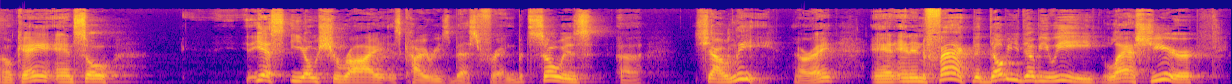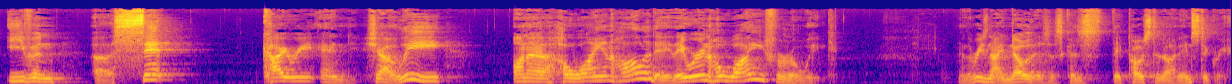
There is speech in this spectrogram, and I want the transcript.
Okay, and so yes, Io Shirai is Kairi's best friend, but so is uh, Xiao Li. All right, and and in fact, the WWE last year even uh, sent Kairi and Xiao Li on a Hawaiian holiday. They were in Hawaii for a week. And the reason I know this is because they posted on Instagram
